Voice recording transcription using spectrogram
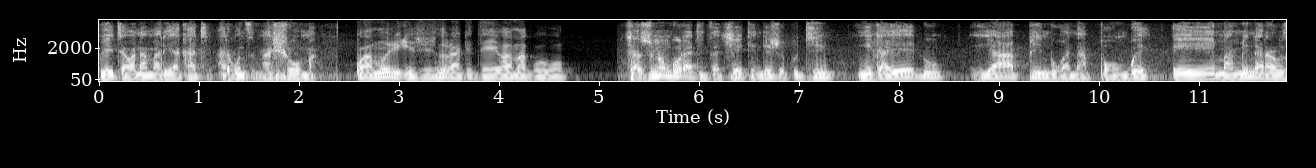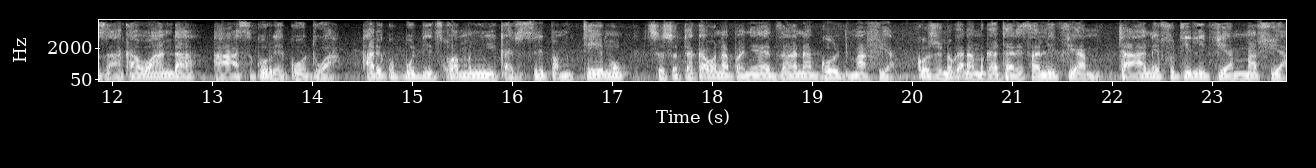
uye tawana mari yakati ari kunzi mashoma kwamuri izvi zvinoratidzei vamaguhu chazvinongoratidza chete ndezvekuti nyika yedu yapindwa napongwe. E, maminerals akawanda haasi kurekodwa ari kubuditswa munyika zvisiri pamutemo. Sezvatakaona panyaya dzaana gold mafia. Ko zvino kana mukatarisa lithium taane futi lithium mafia.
